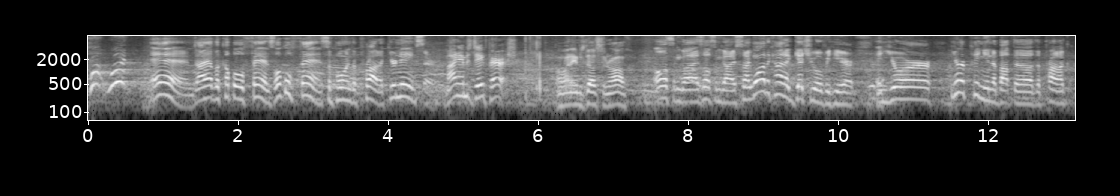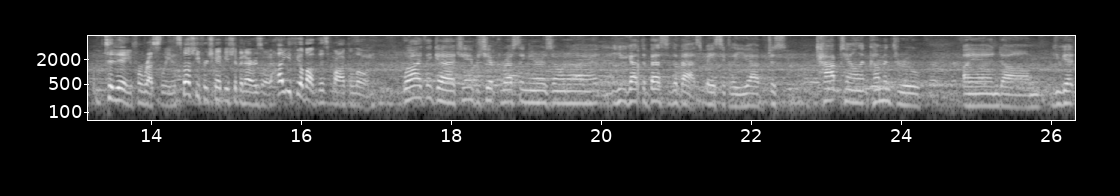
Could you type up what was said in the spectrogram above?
What? What? And I have a couple of fans, local fans, supporting the product. Your name, sir? My name is Dave Parrish. Oh, my name's Dustin Roth. Awesome guys, awesome guys. So I wanted to kind of get you over here and your your opinion about the the product today for wrestling, especially for Championship in Arizona. How do you feel about this product alone? Well, I think uh, Championship Wrestling in Arizona, you got the best of the best. Basically, you have just top talent coming through, and um, you get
